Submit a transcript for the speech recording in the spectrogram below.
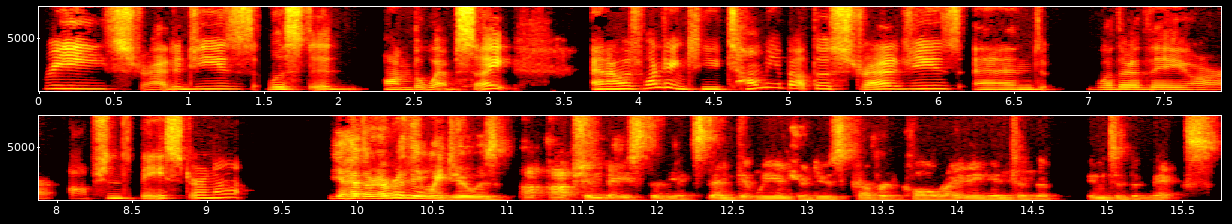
three strategies listed on the website. And i was wondering can you tell me about those strategies and whether they are options based or not? Yeah, Heather, everything we do is option based to the extent that we introduce covered call writing into the into the mix.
